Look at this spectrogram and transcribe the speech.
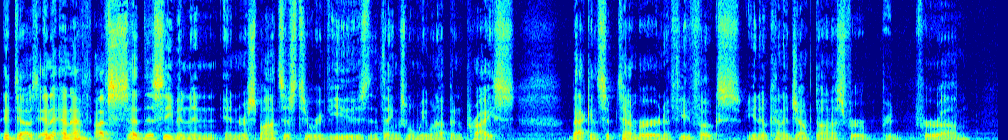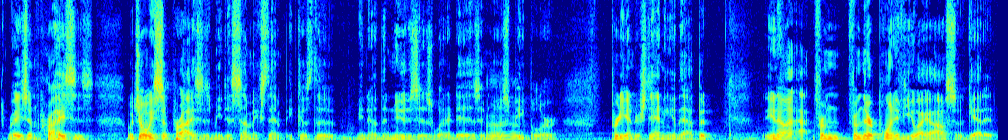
It does, and and I've I've said this even in in responses to reviews and things when we went up in price back in September, and a few folks you know kind of jumped on us for for, for um, raising prices, which always surprises me to some extent because the you know the news is what it is, and most people are pretty understanding of that. But you know, from from their point of view, I also get it.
